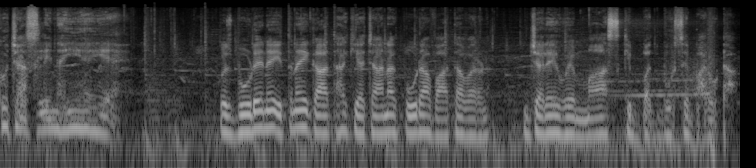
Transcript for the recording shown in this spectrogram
कुछ असली नहीं है ये। उस बूढ़े ने इतना ही कहा था कि अचानक पूरा वातावरण जले हुए मांस की बदबू से भर उठा।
